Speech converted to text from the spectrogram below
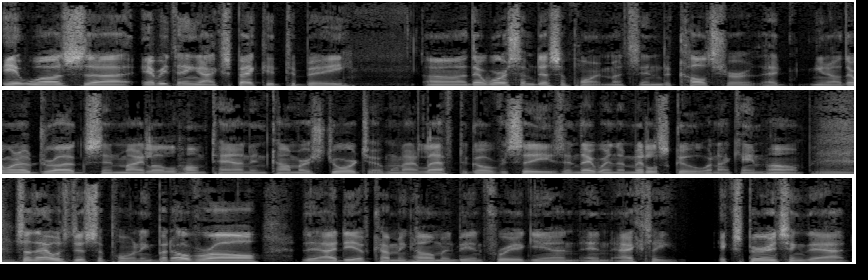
It was uh, everything I expected to be. Uh, there were some disappointments in the culture. That you know, there were no drugs in my little hometown in Commerce, Georgia, when I left to go overseas, and they were in the middle school when I came home. Mm. So that was disappointing. But overall, the idea of coming home and being free again and actually experiencing that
